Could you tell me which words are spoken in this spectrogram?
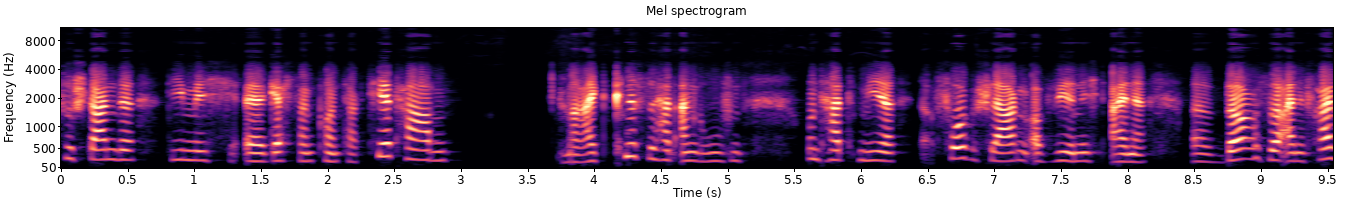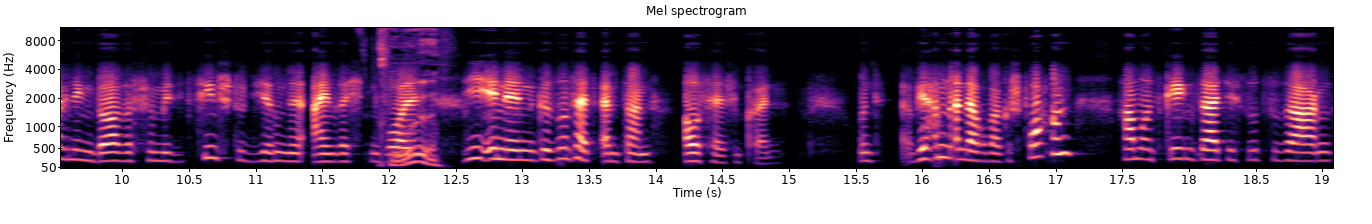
zustande, die mich äh, gestern kontaktiert haben. Mareike Knissel hat angerufen und hat mir vorgeschlagen, ob wir nicht eine äh, Börse, eine Freiwilligenbörse für Medizinstudierende einrichten cool. wollen, die in den Gesundheitsämtern aushelfen können. Und wir haben dann darüber gesprochen, haben uns gegenseitig sozusagen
